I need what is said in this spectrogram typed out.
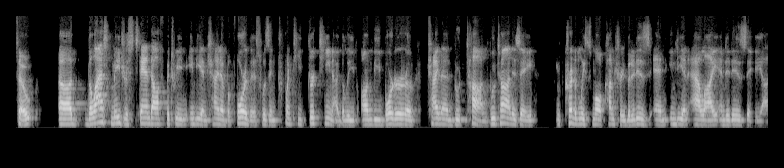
So uh, the last major standoff between India and China before this was in 2013, I believe, on the border of China and Bhutan. Bhutan is a incredibly small country, but it is an Indian ally and it is a uh,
